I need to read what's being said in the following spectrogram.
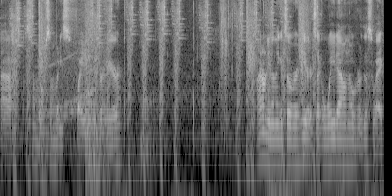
Ah, some, somebody's fighting over here. I don't even think it's over here. It's like way down over this way.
